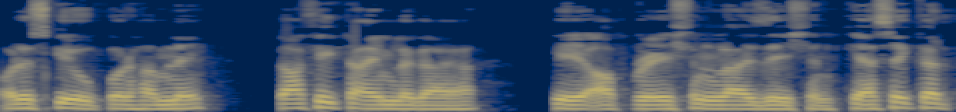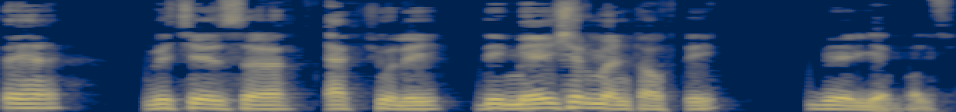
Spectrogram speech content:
اور اس کے اوپر ہم نے کافی ٹائم لگایا کہ آپریشنلائزیشن کیسے کرتے ہیں which is actually the measurement of the variables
